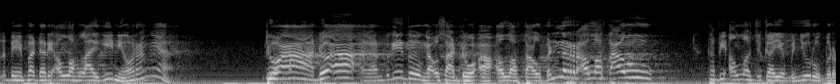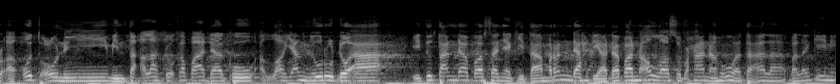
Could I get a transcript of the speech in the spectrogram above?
Lebih hebat dari Allah lagi nih orangnya. Doa, doa kan begitu, nggak usah doa. Allah tahu benar, Allah tahu. Tapi Allah juga yang menyuruh berdoa, "Ud'uni, mintalah doa kepadaku." Allah yang nyuruh doa. Itu tanda bahwasanya kita merendah di hadapan Allah Subhanahu wa taala. Apalagi ini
